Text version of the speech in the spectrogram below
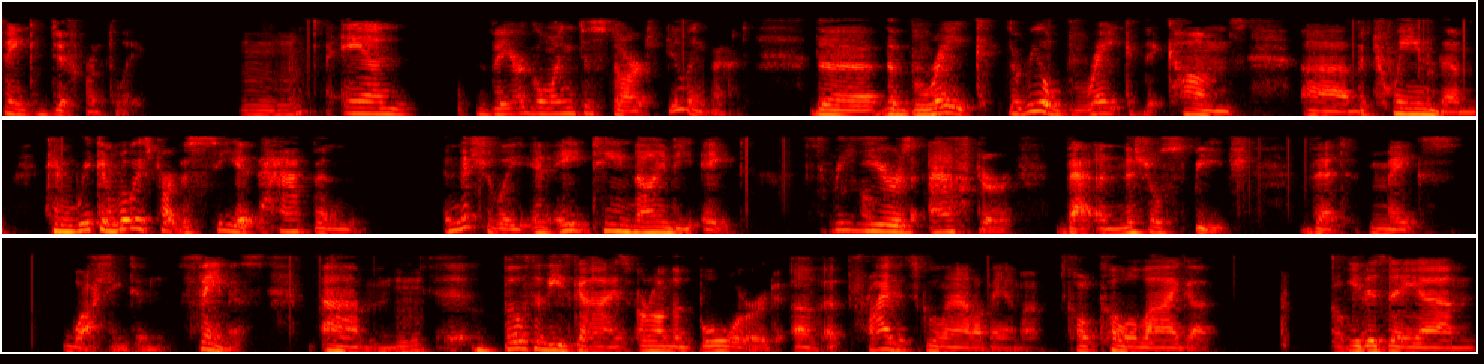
think differently, Mm-hmm. and they are going to start doing that. The the break, the real break that comes uh, between them, can we can really start to see it happen initially in 1898, three Okay. years after that initial speech that makes Washington famous. Um, uh, Both of these guys are on the board of a private school in Alabama called Kowaliga. Okay. It is a um,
